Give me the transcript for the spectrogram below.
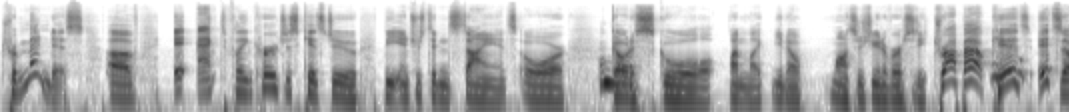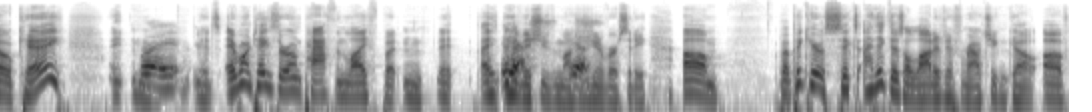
tremendous of it actively encourages kids to be interested in science or go to school unlike you know monsters university drop out kids it's okay Right. it's everyone takes their own path in life but mm, it, I, I have issues with monsters yes. university um but Big Hero 6, I think there's a lot of different routes you can go of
